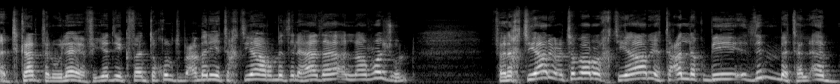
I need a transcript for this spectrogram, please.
أنت كانت الولاية في يدك فأنت قمت بعملية اختيار مثل هذا الرجل. فالاختيار يعتبر اختيار يتعلق بذمة الأب.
